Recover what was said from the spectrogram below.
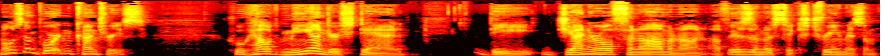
most important countries who helped me understand the general phenomenon of Islamist extremism,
